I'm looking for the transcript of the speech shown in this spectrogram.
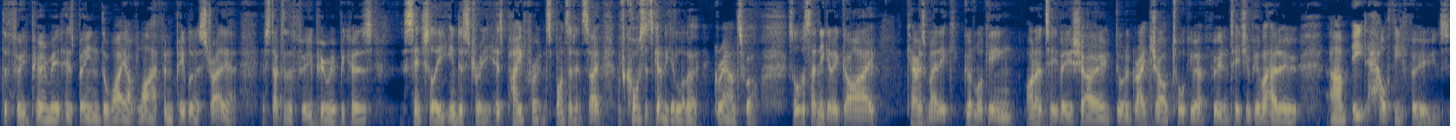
the food pyramid has been the way of life. And people in Australia have stuck to the food pyramid because essentially industry has paid for it and sponsored it. So of course it's going to get a lot of groundswell. So all of a sudden you get a guy charismatic, good looking, on a TV show, doing a great job talking about food and teaching people how to um, eat healthy foods.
